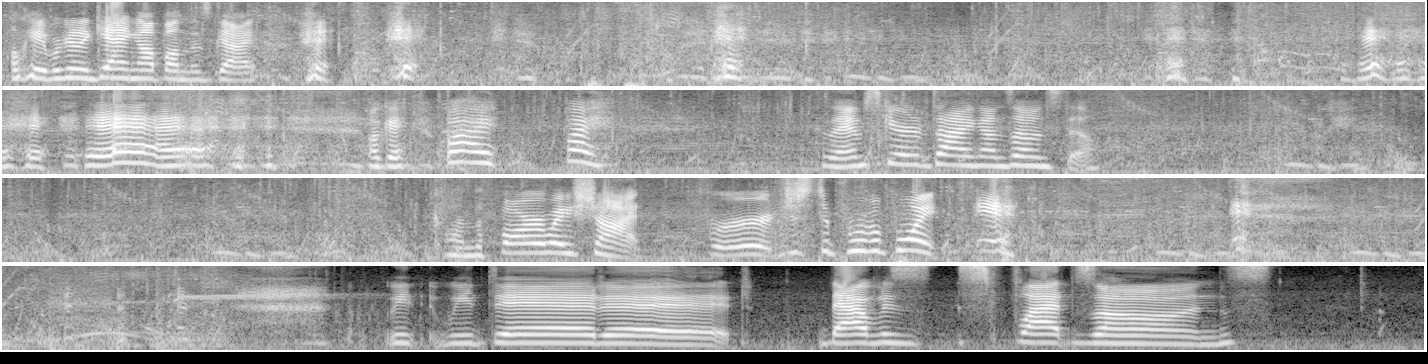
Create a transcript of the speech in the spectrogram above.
Okay, we're gonna gang up on this guy. okay, bye, bye. Because I am scared of dying on zone still. Okay. Come on, the faraway shot for just to prove a point. Eh. we we did it. That was splat zones.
